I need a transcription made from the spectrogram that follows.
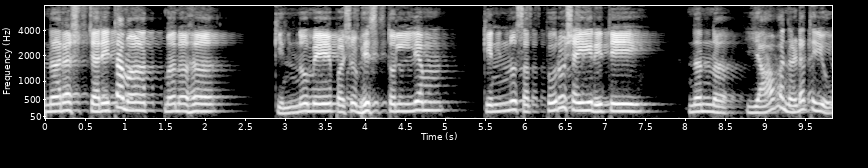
ನರಶ್ಚರಿತಮಾತ್ಮನಃ ಕಿನ್ನು ಮೇ ಪಶುಭಿಸ್ತುಲ್ಯಂ ಕಿನ್ನು ಸತ್ಪುರುಷೈರಿತಿ ನನ್ನ ಯಾವ ನಡತೆಯು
